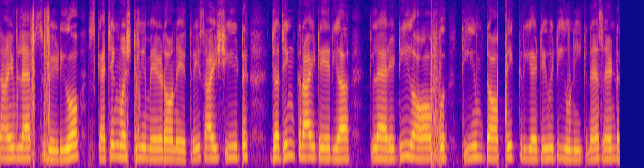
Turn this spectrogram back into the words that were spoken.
time lapse video sketching must be made on A three size sheet judging criteria clarity of theme topic creativity uniqueness and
